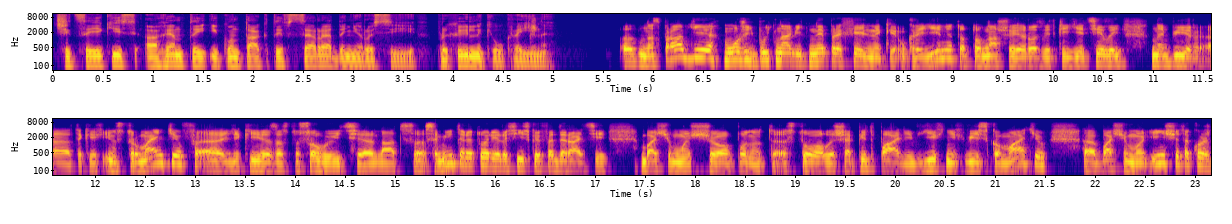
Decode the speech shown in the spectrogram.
чи це якісь агенти і контакти всередині Росії, прихильники України. Е, насправді можуть бути навіть не прихильники України, тобто в нашої розвідки є цілий набір е, таких інструментів, е, які застосовуються на самій території Російської Федерації. Бачимо, що понад 100 лише підпалів їхніх військоматів. Бачимо інші також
